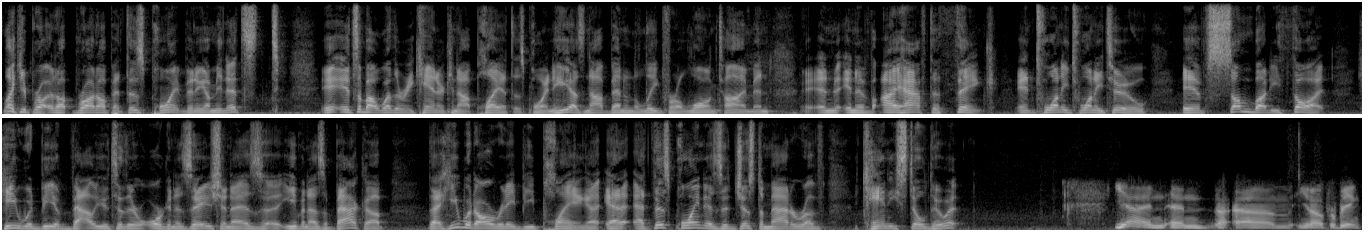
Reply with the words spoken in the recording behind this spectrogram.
like you brought up, brought up at this point, Vinny. I mean, it's it, it's about whether he can or cannot play at this point. He has not been in the league for a long time, and and and if I have to think in 2022, if somebody thought he would be of value to their organization as even as a backup that he would already be playing. At, at, this point, is it just a matter of can he still do it? Yeah, and and um, you know, for being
